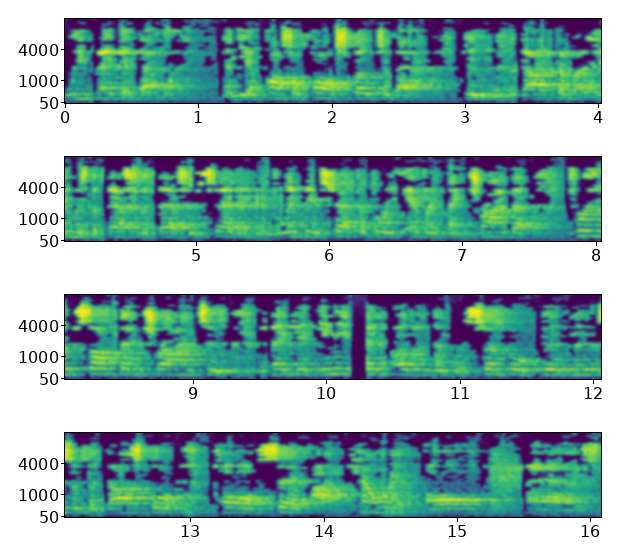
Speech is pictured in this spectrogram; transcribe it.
We make it that way. And the Apostle Paul spoke to that. To God, he was the best of the best who said it. In Philippians chapter 3, everything, trying to prove something, trying to make it anything other than the simple good news of the gospel. Paul said, I count it all as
